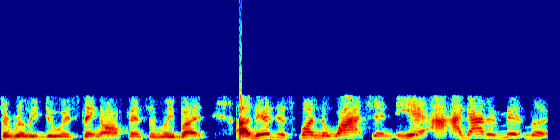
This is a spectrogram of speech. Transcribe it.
to really do his thing offensively. But uh, they're just fun to watch. And yeah, I, I got to admit, look,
